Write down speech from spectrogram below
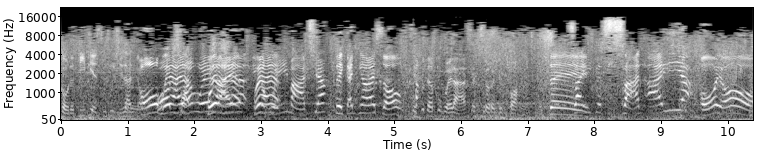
狗的低片输出其实还是哦回来了，回来了，回来了，回马枪，对，赶紧要来守，也不得不回来啊，剩最后一个矿了，对，再一个闪，哎呀，哦哟，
